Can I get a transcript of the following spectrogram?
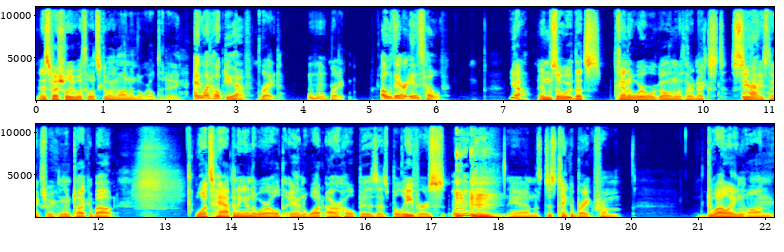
And especially with what's going on in the world today. And what hope do you have? Right. Mm-hmm. Right. Oh, there is hope. Yeah. And so that's kind of where we're going with our next series yeah. next week. We're going to talk about what's happening in the world and what our hope is as believers. Mm-hmm. and let's just take a break from dwelling on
